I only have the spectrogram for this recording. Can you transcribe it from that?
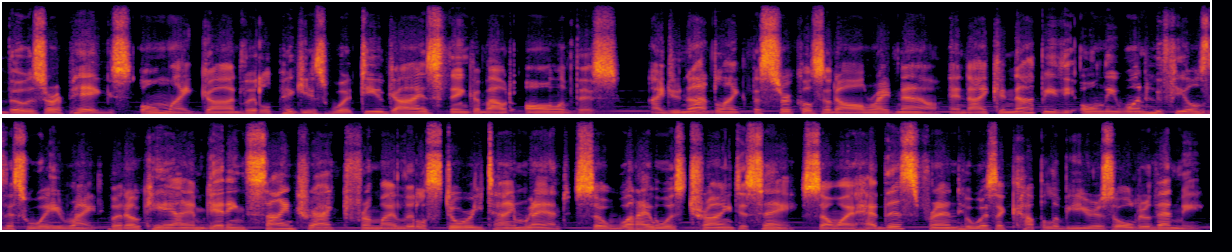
those are pigs. Oh my god little piggies what do you guys think about all of this? I do not like the circles at all right now, and I cannot be the only one who feels this way right. But okay I am getting sidetracked from my little story time rant. So what I was trying to say. So I had this friend who was a couple of years older than me,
